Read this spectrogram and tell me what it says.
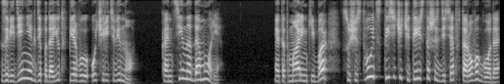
заведение, где подают в первую очередь вино. Кантина до моря. Этот маленький бар существует с 1462 года.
